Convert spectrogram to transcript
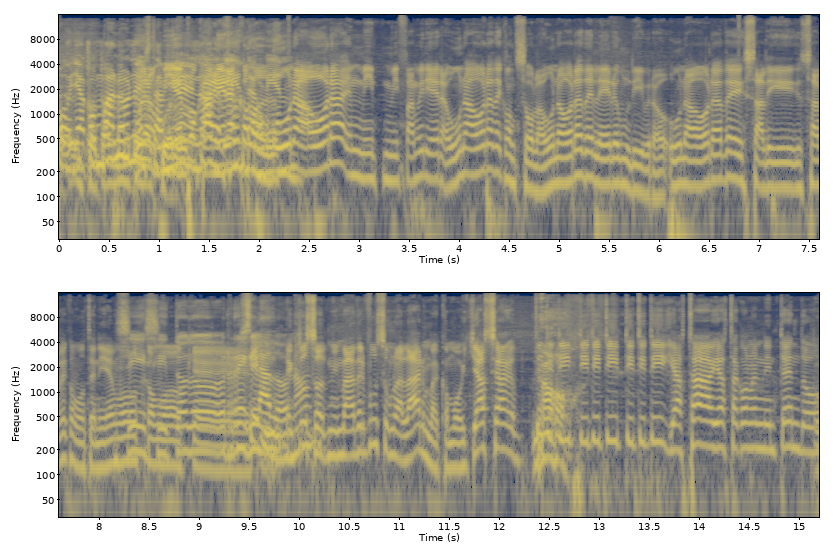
o ya con balones Bueno, mi también. época ¿no? Era como también. una hora, en mi, mi familia era una hora de consola, una hora de leer un libro, una hora de salir, ¿sabes? Como teníamos Sí, sí, como todo que- reglado, ¿no? Incluso mi madre puso una alarma, como ya se ha- ti, No. ti, ti, ti, ti, ti, ti, ti, ya está, ya está con el Nintendo,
